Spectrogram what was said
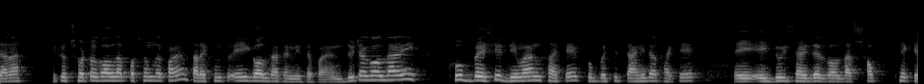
যারা একটু ছোট গলদা পছন্দ করেন, তারা কিন্তু এই গলদাটা নিতে পারেন। দুইটা গলদারই খুব বেশি ডিমান্ড থাকে, খুব বেশি চাহিদা থাকে। এই এই দুই সাইজের গলদা সব থেকে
